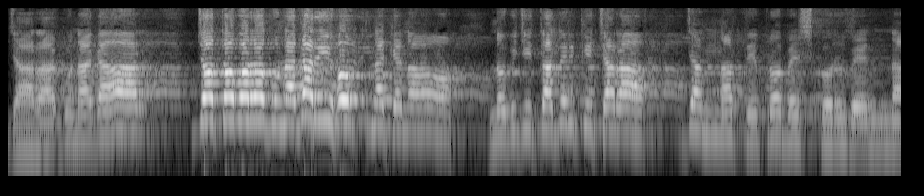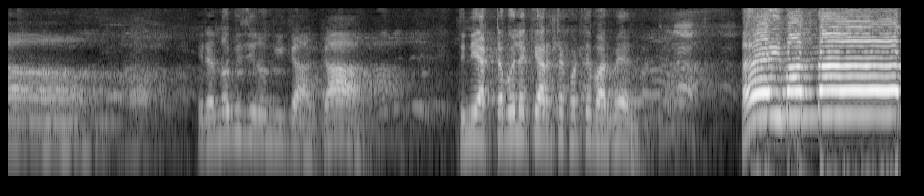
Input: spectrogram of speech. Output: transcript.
যারা গুনাগার যত বড় গুনাগারই হোক না কেন, নবীজি তাদেরকে ছাড়া জান্নাতে প্রবেশ করবেন না। এটা নবীজির অঙ্গীকার কার? তিনি একটা বলে কি আরেকটা করতে পারবেন? এই ইমানদার!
